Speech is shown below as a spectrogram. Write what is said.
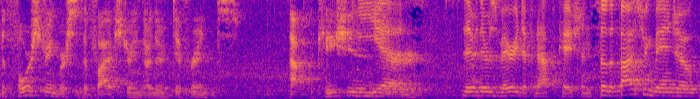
the four-string versus the five-string, are there different applications? Yes, there, there's very different applications. So the five-string banjo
